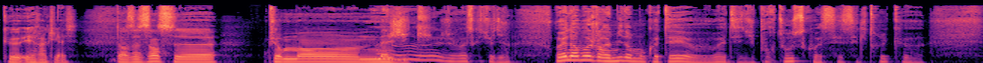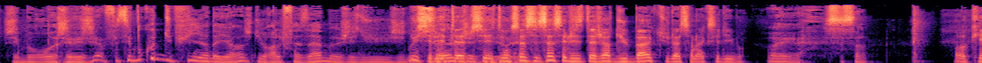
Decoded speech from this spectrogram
que Héraclès dans un sens euh, purement magique. ouais, ouais, je vois ce que tu veux dire. Ouais, non, moi j'aurais mis dans mon côté, euh, ouais, c'est du pour tous, quoi. C'est le truc. euh, j'ai c'est beaucoup de Dupuis, hein, d'ailleurs. hein. J'ai du Ralph Azam, j'ai du. Oui, c'est du- donc ça c'est ça c'est les étagères du bas que tu laisses en accès libre. Ouais, c'est ça. Ok.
